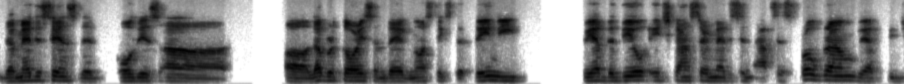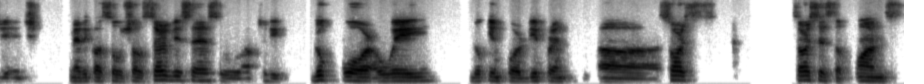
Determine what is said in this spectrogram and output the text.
the medicines that all these uh, uh, laboratories and diagnostics that they need. We have the DOH Cancer Medicine Access Program. We have PGH medical social services who actually look for a way, looking for different uh, source sources of funds.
